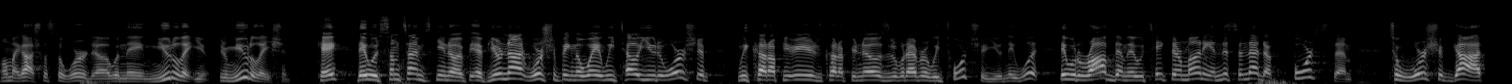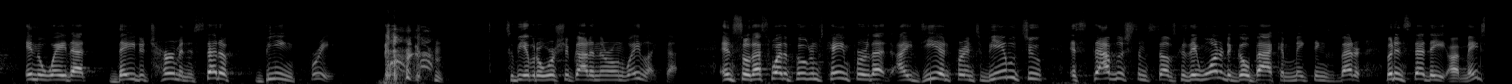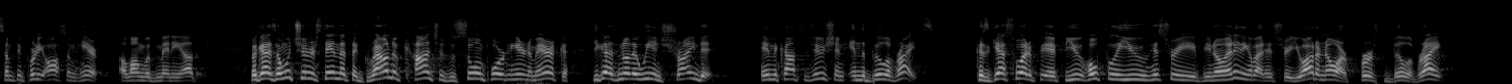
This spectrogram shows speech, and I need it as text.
oh my gosh, what's the word uh, when they mutilate you through mutilation? Okay, they would sometimes, you know, if, if you're not worshiping the way we tell you to worship, we cut off your ears, cut off your noses, or whatever. We torture you, and they would. They would rob them. They would take their money and this and that to force them to worship God in the way that they determine instead of being free. to be able to worship God in their own way like that. And so that's why the pilgrims came for that idea and for and to be able to establish themselves because they wanted to go back and make things better. But instead, they uh, made something pretty awesome here, along with many others. But guys, I want you to understand that the ground of conscience was so important here in America. You guys know that we enshrined it in the Constitution, in the Bill of Rights. Because guess what? If, if you, hopefully, you history, if you know anything about history, you ought to know our first Bill of Right.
